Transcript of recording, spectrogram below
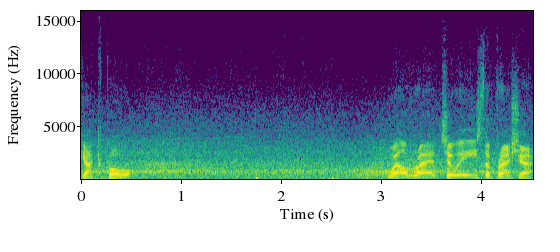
Gakpo. Well read to ease the pressure.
